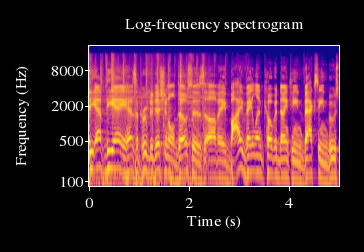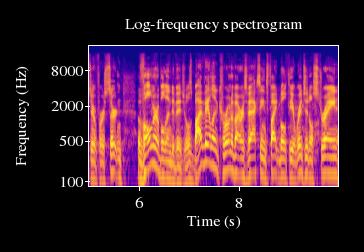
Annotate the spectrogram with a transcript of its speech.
The FDA has approved additional doses of a bivalent COVID-19 vaccine booster for certain vulnerable individuals. Bivalent coronavirus vaccines fight both the original strain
